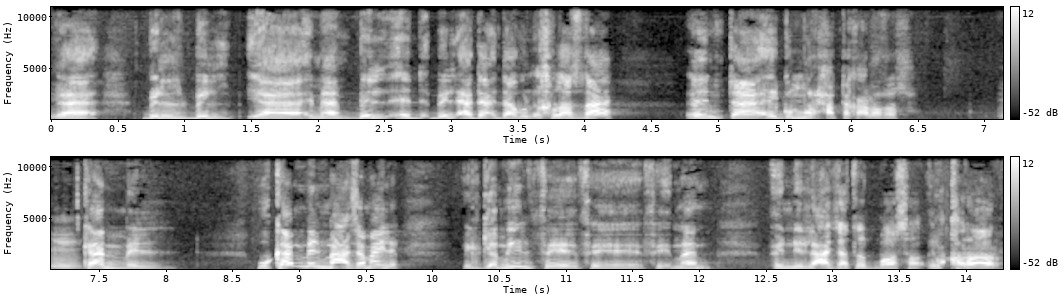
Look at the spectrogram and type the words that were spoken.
لا بال بال يا إمام بال بالأداء ده والإخلاص ده أنت الجمهور حطك على راسه. كمل. وكمل مع زمايلك. الجميل في في في إمام إن اللي عايزة تتباصى القرار.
